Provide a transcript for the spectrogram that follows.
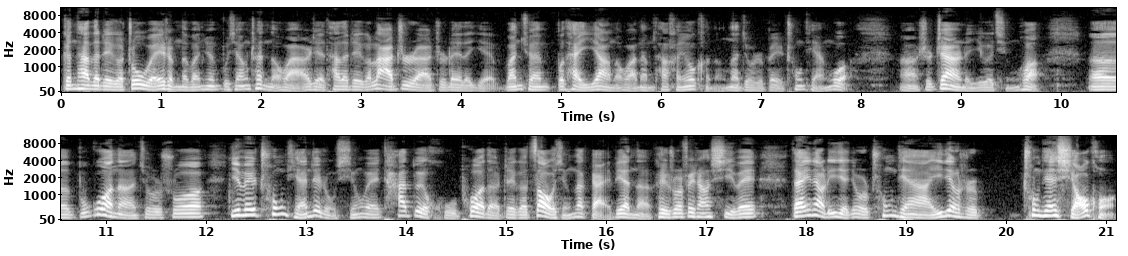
跟它的这个周围什么的完全不相称的话，而且它的这个蜡质啊之类的也完全不太一样的话，那么它。很有可能呢，就是被充填过，啊，是这样的一个情况。呃，不过呢，就是说，因为充填这种行为，它对琥珀的这个造型的改变呢，可以说非常细微。大家一定要理解，就是充填啊，一定是充填小孔，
